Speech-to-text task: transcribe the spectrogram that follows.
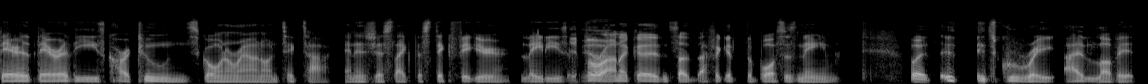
There, there are these cartoons going around on TikTok, and it's just like the stick figure ladies, Yeah. Veronica, and so I forget the boss's name, but it, it's great. I love it.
